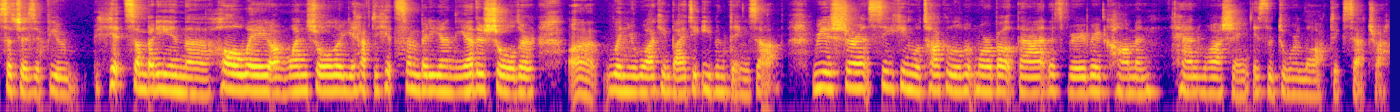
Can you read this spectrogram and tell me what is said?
such as if you hit somebody in the hallway on one shoulder, you have to hit somebody on the other shoulder uh, when you're walking by to even things up. Reassurance seeking, we'll talk a little bit more about that. That's very, very common. Hand washing, is the door locked, etc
